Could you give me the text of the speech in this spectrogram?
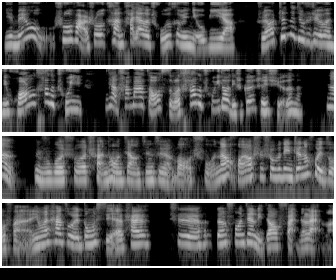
也没有说法说看他家的厨子特别牛逼呀。主要真的就是这个问题，黄蓉她的厨艺，你想他妈早死了，她的厨艺到底是跟谁学的呢？那如果说传统讲君子远庖厨，那黄药师说不定真的会做饭，因为他作为东邪，他。是跟封建礼教反着来嘛？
